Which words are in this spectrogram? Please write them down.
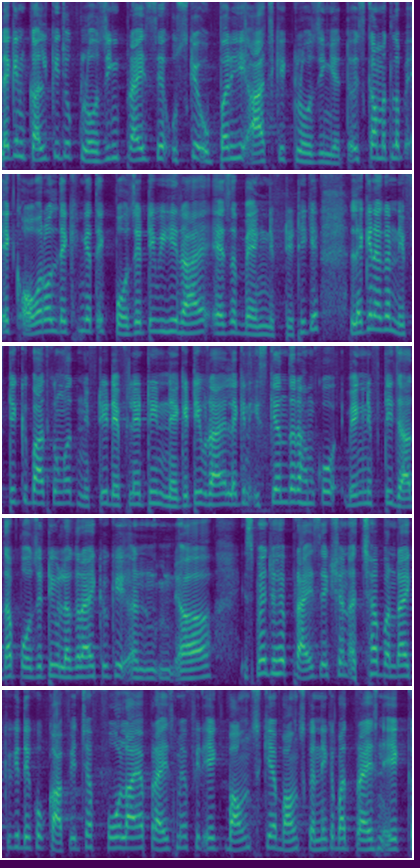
लेकिन कल की जो क्लोजिंग प्राइस है उसके ऊपर ही आज की क्लोजिंग है। तो इसका मतलब एक ओवरऑल देखेंगे तो एक पॉजिटिव ही रहा है एज अ बैंक निफ्टी ठीक है? लेकिन अगर निफ्टी की बात करूँगा तो निफ्टी डेफिनेटली नेगेटिव रहा है, लेकिन इसके अंदर हमको बैंक निफ्टी ज़्यादा पॉजिटिव लग रहा है क्योंकि इसमें जो है प्राइस एक्शन अच्छा बन रहा है क्योंकि देखो काफ़ी अच्छा फॉल आया प्राइस में, फिर एक बाउंस किया बाउंस करने के बाद प्राइस ने एक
